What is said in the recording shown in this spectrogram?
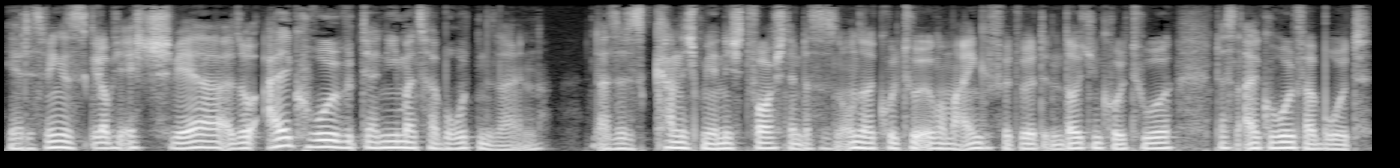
Ja, deswegen ist es, glaube ich, echt schwer. Also, Alkohol wird ja niemals verboten sein. Also das kann ich mir nicht vorstellen, dass es in unserer Kultur irgendwann mal eingeführt wird, in der deutschen Kultur, dass ein Alkoholverbot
